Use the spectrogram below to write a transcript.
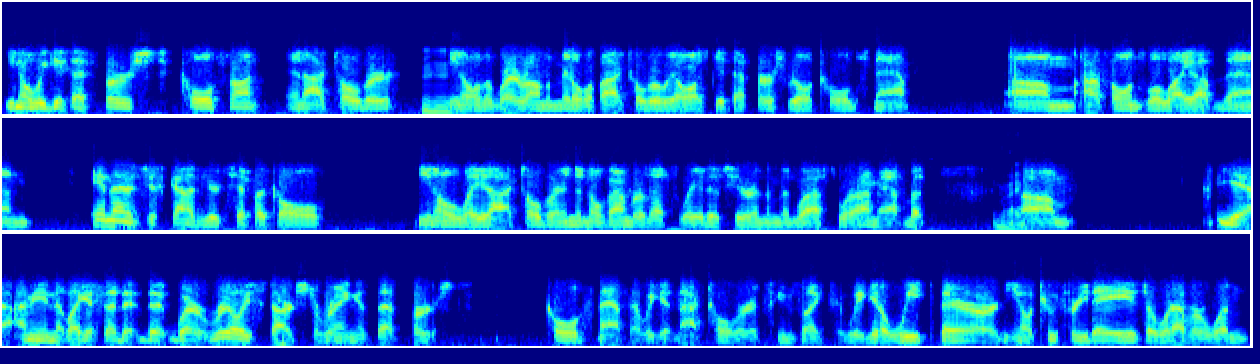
you know we get that first cold front in October. Mm-hmm. You know, the right around the middle of October, we always get that first real cold snap. Um, our phones will light up then, and then it's just kind of your typical you know, late October into November. That's the way it is here in the Midwest where I'm at. But, right. um, yeah, I mean, like I said, that, that where it really starts to ring is that first cold snap that we get in October. It seems like we get a week there, or you know, two three days or whatever when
